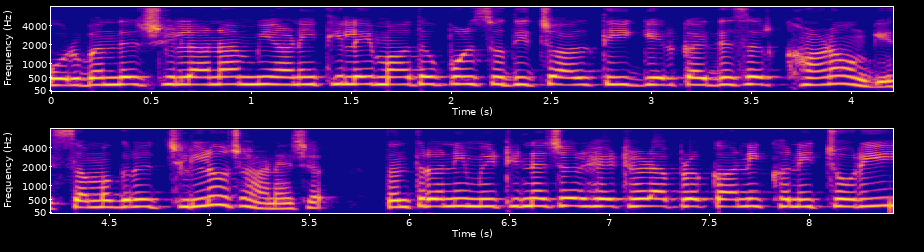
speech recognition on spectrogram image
પોરબંદર જિલ્લાના મિયાણીથી લઈ માધવપુર સુધી ચાલતી ગેરકાયદેસર ખાણો અંગે સમગ્ર જિલ્લો જાણે છે. તંત્રની મીઠી નજર હેઠળ આ પ્રકારની ખનીજ ચોરી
